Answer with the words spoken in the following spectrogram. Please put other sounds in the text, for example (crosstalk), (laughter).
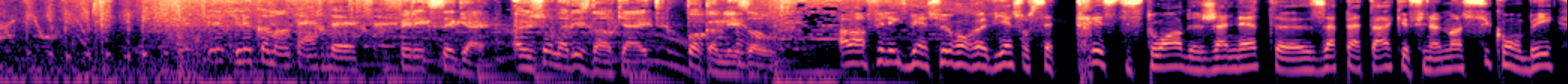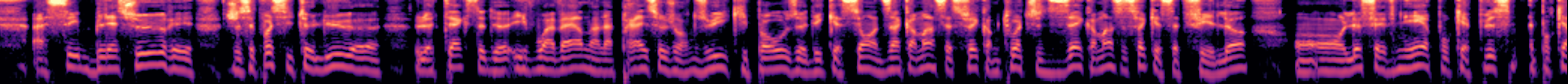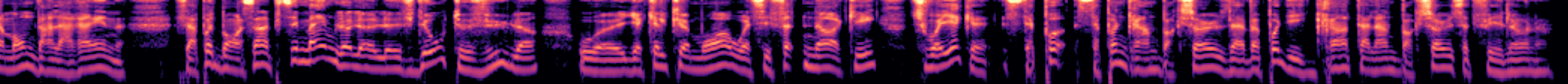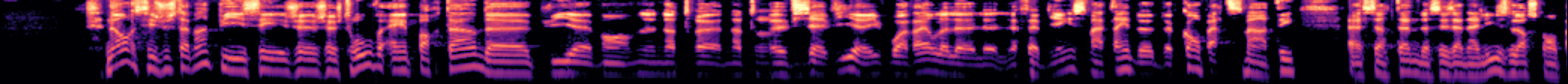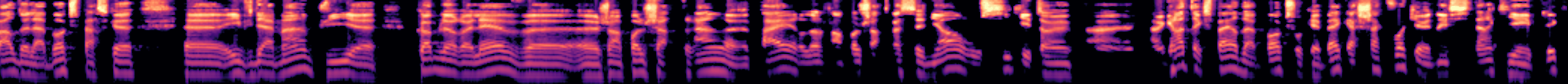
Le, commentaire de Félix Séguin, un journaliste d'enquête pas comme les autres. Alors Félix, bien sûr, on revient sur cette triste histoire de Jeannette euh, Zapata qui a finalement succombé à ses blessures. Et je ne sais pas si tu as lu euh, le texte de Yves Boisvert dans la presse aujourd'hui qui pose des questions en disant comment ça se fait, comme toi tu disais, comment ça se fait que cette fille-là, on, le fait venir pour qu'elle puisse, pour qu'elle monte dans l'arène. Ça n'a pas de bon sens. Puis tu sais, même là, le, vidéo que tu as vu là, où euh, il y a quelques mois où elle s'est faite knocker, tu voyais que c'était pas, c'était pas une grande boxeuse. Elle avait pas des grands talents de boxeuse, cette fille-là. Là. Non, c'est justement, puis c'est, je, je, trouve important de, puis euh, bon, notre notre vis-à-vis euh, Yves Boisvert le, le, fait bien ce matin de, de compartimenter euh, certaines de ses analyses lorsqu'on parle de la boxe parce que évidemment, puis comme le relève euh, euh, Jean-Paul Chartrand, euh, père, Jean-Paul Chartrand senior aussi, qui est un, grand expert de la boxe au Québec, à chaque fois qu'il y a un incident qui implique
